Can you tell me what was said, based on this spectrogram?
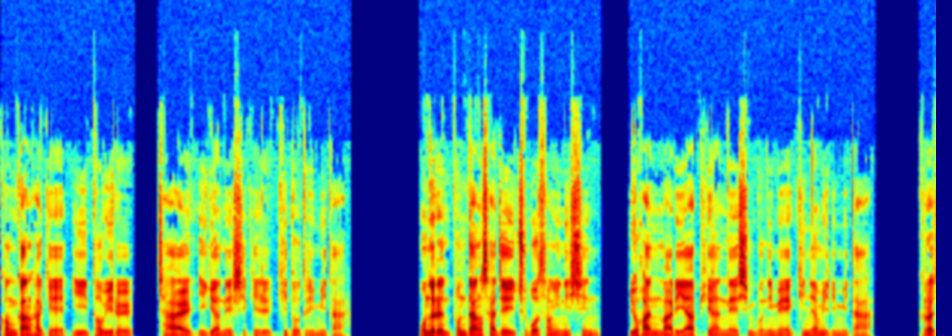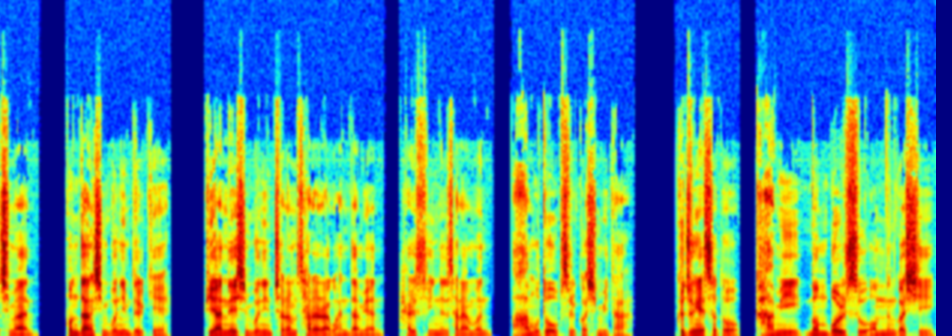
건강하게 이 더위를 잘 이겨내시길 기도드립니다. 오늘은 본당 사제의 주보 성인이신 요한 마리아 비안네 신부님의 기념일입니다. 그렇지만 본당 신부님들께 비안네 신부님처럼 살아라고 한다면 할 수 있는 사람은 아무도 없을 것입니다. 그 중에서도 감히 넘볼 수 없는 것이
